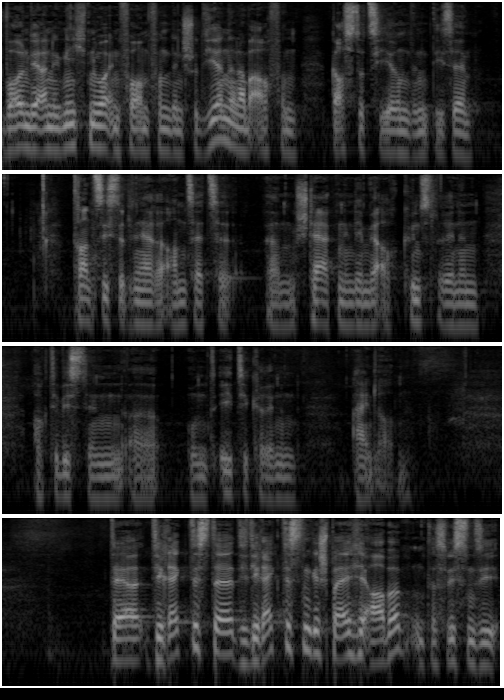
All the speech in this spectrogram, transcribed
wollen wir nicht nur in Form von den Studierenden, aber auch von Gastdozierenden diese transdisziplinäre Ansätze ähm, stärken, indem wir auch Künstlerinnen, Aktivistinnen äh, und Ethikerinnen einladen. Der direkteste, die direktesten Gespräche aber, und das wissen Sie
